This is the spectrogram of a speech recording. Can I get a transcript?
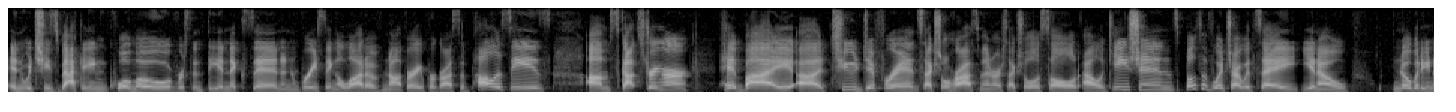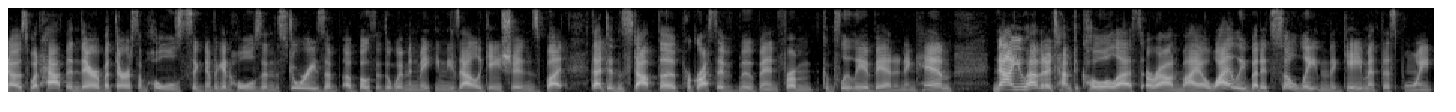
in which she's backing Cuomo over Cynthia Nixon and embracing a lot of not very progressive policies. Um, Scott Stringer hit by uh, two different sexual harassment or sexual assault allegations, both of which I would say, you know, Nobody knows what happened there, but there are some holes, significant holes in the stories of, of, both of the women making these allegations. But that didn't stop the progressive movement from completely abandoning him. Now you have an attempt to coalesce around Maya Wiley, but it's so late in the game at this point,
